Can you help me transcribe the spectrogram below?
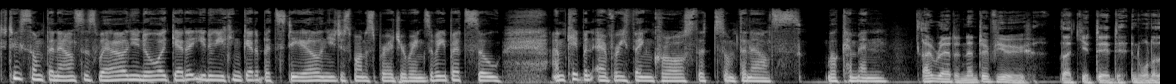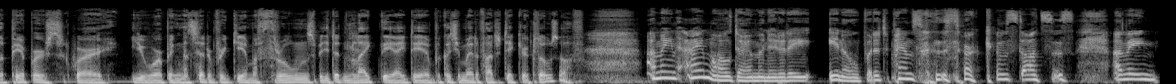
to do something else as well. You know, I get it. You know, you can get a bit stale and you just want to spread your wings a wee bit. So I'm keeping everything crossed that something else will come in. I read an interview that you did in one of the papers where you were being considered for Game of Thrones, but you didn't like the idea because you might have had to take your clothes off. I mean, I'm all down with nudity, you know, but it depends on the circumstances. I mean,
